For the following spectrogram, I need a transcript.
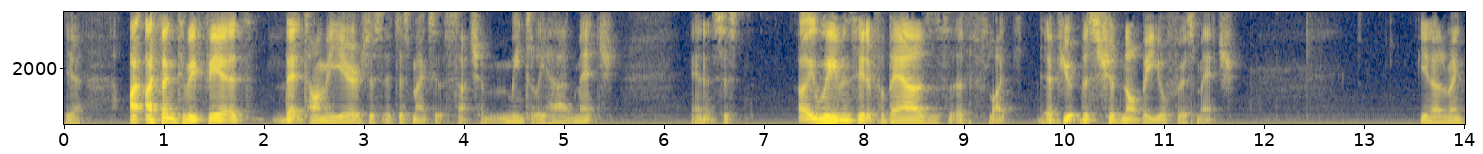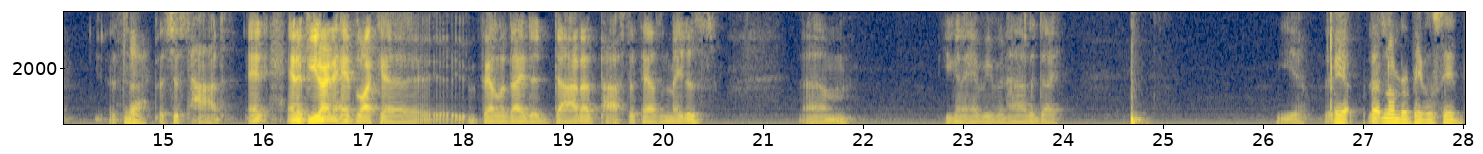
yeah. I, I think to be fair, it's that time of year. It's just it just makes it such a mentally hard match, and it's just uh, we even said it for Bowers if like if you this should not be your first match. You know what I mean? It's No. it's just hard, and and if you don't have like a validated data past a thousand meters, um, you're going to have even harder day. Yeah, that's- yeah, but a number of people said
